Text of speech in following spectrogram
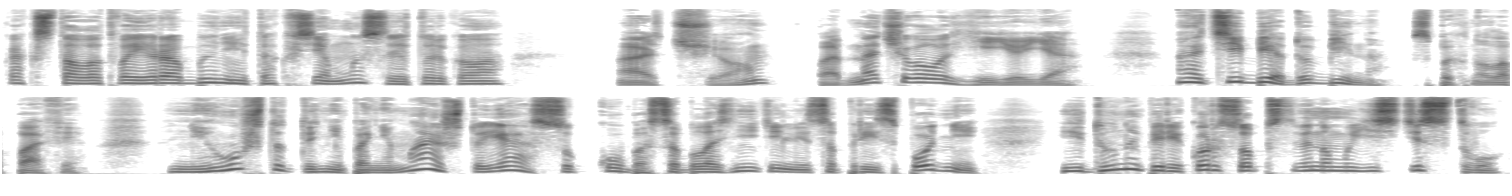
Как стала твоей рабыней, так все мысли только...» «О чем?» — подначивал ее я. «А тебе, дубина!» — вспыхнула Пафи. «Неужто ты не понимаешь, что я, суккуба, соблазнительница преисподней, иду наперекор собственному естеству?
